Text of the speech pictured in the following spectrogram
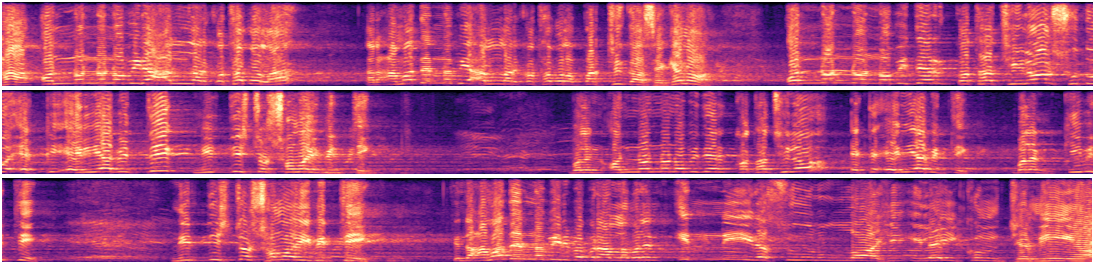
হ্যাঁ অন্য অন্য নবীরা আল্লাহর কথা বলা, আর আমাদের নবী আল্লাহর কথা বলা পার্থক্য আছে। কেন? অন্য অন্য নবীদের কথা ছিল শুধু একটি এরিয়া ভিত্তিক, নির্দিষ্ট সময় ভিত্তিক। বলেন অন্য অন্য নবীদের কথা ছিল একটা এরিয়া ভিত্তিক। বলেন, কি ভিত্তিক? নির্দিষ্ট সময় ভিত্তিক। কিন্তু আমাদের নবীর ব্যাপারে আল্লাহ বলেন, ইন্নি রাসূলুল্লাহি ইলাইকুম জামিআ।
